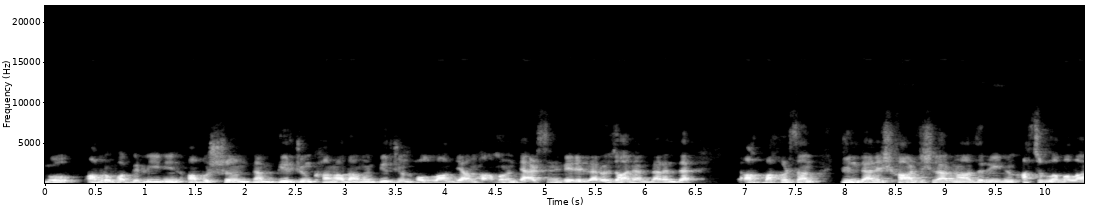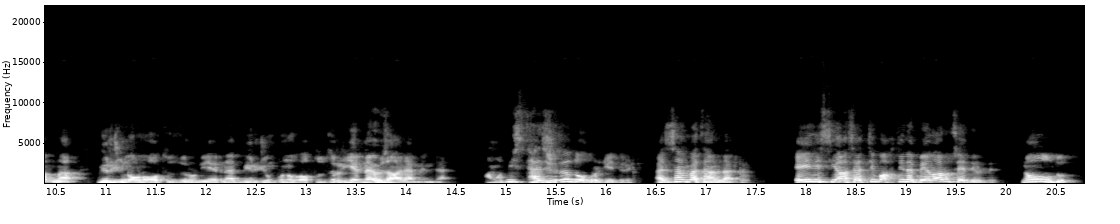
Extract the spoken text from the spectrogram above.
Bu Avropa Birliyinin, ABŞ-ın, bir gün Kanadanın, bir gün Hollandiyanın hamının dərsini verirlər öz aləmlərində Ah, baxırsan gündəlik Xarici İşlər Nazirliyinin açıqlamalarına bir gün onu 30 durur yerinə, bir gün bunu 30 durur yerinə öz aləmində. Amma biz təcrübədə doğru gedirik. Əziz həmvətənlər, eyni siyasəti vaxtı ilə Belarus edirdi. Nə oldu?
